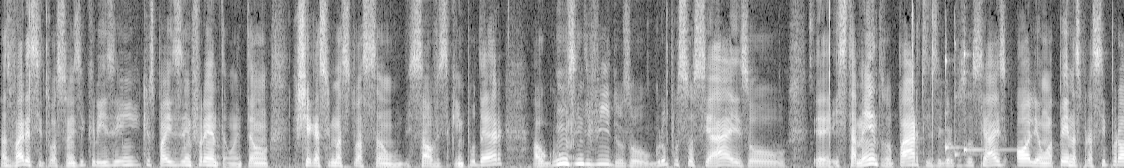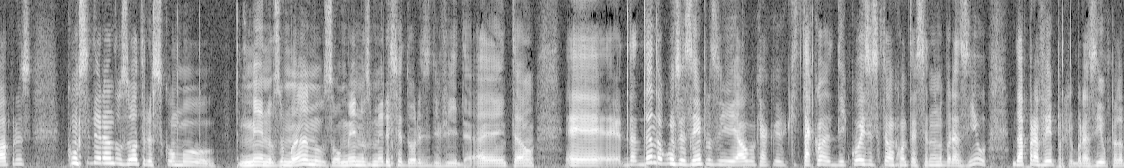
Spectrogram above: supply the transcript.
as várias situações de crise que os países enfrentam. Então, chega-se uma situação de salve-se quem puder, alguns indivíduos ou grupos sociais ou eh, estamentos ou partes de grupos sociais olham apenas para si próprios, considerando os outros como menos humanos ou menos merecedores de vida. É, então, é, dando alguns exemplos de algo que, que tá, de coisas que estão acontecendo no Brasil, dá para ver porque o Brasil, pela,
